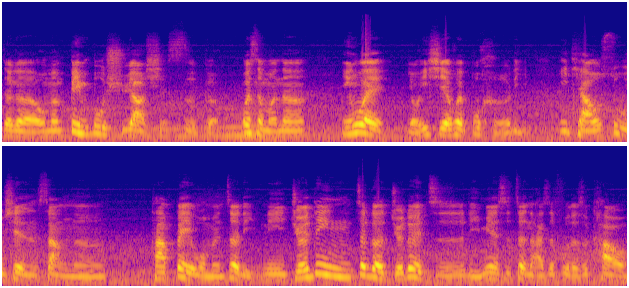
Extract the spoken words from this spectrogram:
这个我们并不需要写四个，为什么呢？因为有一些会不合理。一条竖线上呢，它被我们这里，你决定这个绝对值里面是正的还是负的，是靠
